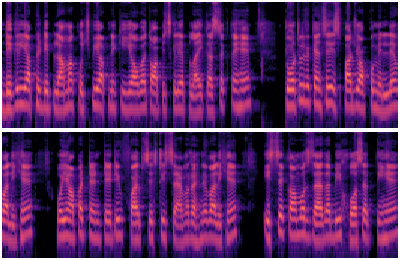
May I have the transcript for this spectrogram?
डिग्री या फिर डिप्लोमा कुछ भी आपने किया हुआ है तो आप इसके लिए अप्लाई कर सकते हैं। टोटल वैकेंसी इस बार जो आपको मिलने वाली है, वो यहाँ पर टेंटेटिव 567 रहने वाली है। इससे कम और ज़्यादा भी हो सकती हैं,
